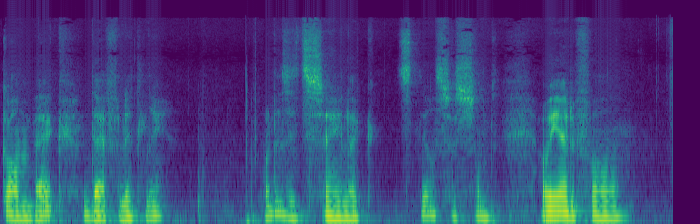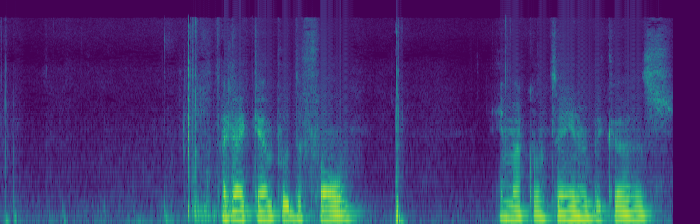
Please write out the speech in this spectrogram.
comeback, definitely. What does it say? Like, it still says something. Oh yeah, the fall. Like I can put the fall in my container because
